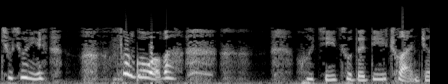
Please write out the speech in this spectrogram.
求求你放过我吧！我急促的低喘着，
